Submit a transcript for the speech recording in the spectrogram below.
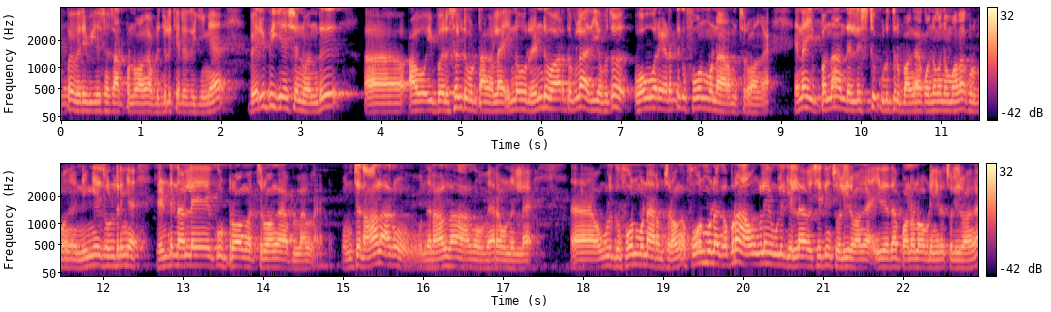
எப்போ வெரிஃபிகேஷன் ஸ்டார்ட் பண்ணுவாங்க? அப்படின்னு சொல்லி கேட்டுட்ருக்கீங்க. வெரிஃபிகேஷன் வந்து அவ இப்போ ரிசல்ட் விட்டாங்கல்ல இன்னும் ஒரு ரெண்டு வாரத்துக்குள்ளே அதிகபட்சம் ஒவ்வொரு இடத்துக்கு ஃபோன் பண்ண ஆரம்பிச்சிருவாங்க. ஏன்னா இப்போ தான் அந்த லிஸ்ட்டு கொடுத்துருப்பாங்க. கொஞ்சம் கொஞ்சமாக தான் கொடுப்பாங்க. நீங்கள் சொல்கிறீங்க ரெண்டு நாள்லேயே கூப்பிட்ருவாங்க வச்சுருவாங்க அப்படிலாம் இல்லை. கொஞ்சம் நாள் ஆகும். கொஞ்சம் நாள் தான் ஆகும். வேறு ஒன்றும் இல்லை. உங்களுக்கு ஃபோன் பண்ண ஆரம்பிச்சிருவாங்க. ஃபோன் பண்ணக்கப்புறம் அவங்களே உங்களுக்கு எல்லா விஷயத்தையும் சொல்லிடுவாங்க இதை தான் பண்ணணும் அப்படிங்கிறத சொல்லிடுவாங்க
